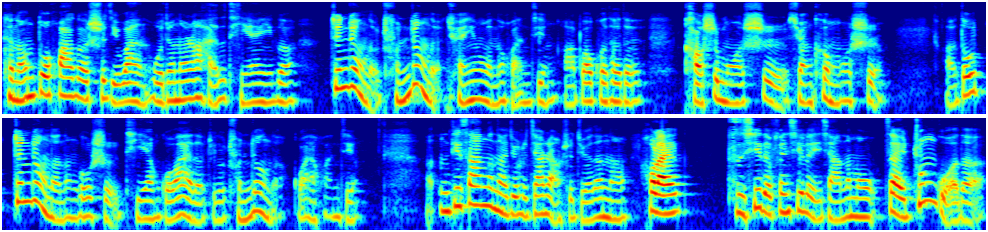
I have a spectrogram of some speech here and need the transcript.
可能多花个十几万，我就能让孩子体验一个真正的纯正的全英文的环境啊，包括他的考试模式、选课模式啊，都真正的能够是体验国外的这个纯正的国外环境啊。那么第三个呢，就是家长是觉得呢，后来仔细的分析了一下，那么在中国的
